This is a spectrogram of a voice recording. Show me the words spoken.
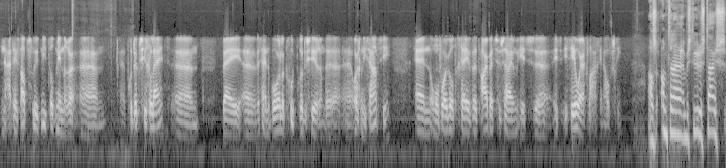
Nou, het heeft absoluut niet tot mindere uh, productie geleid. Wij, uh, we zijn een behoorlijk goed producerende uh, organisatie. En om een voorbeeld te geven, het arbeidsverzuim is, uh, is, is heel erg laag in Overschie. Als ambtenaren en bestuurders thuis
